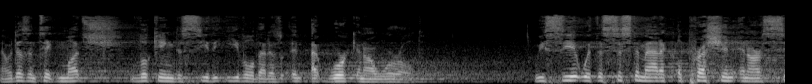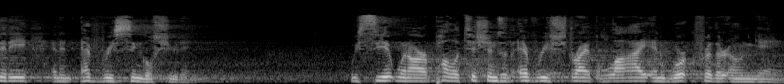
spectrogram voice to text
Now, it doesn't take much looking to see the evil that is at work in our world. We see it with the systematic oppression in our city and in every single shooting. We see it when our politicians of every stripe lie and work for their own gain.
